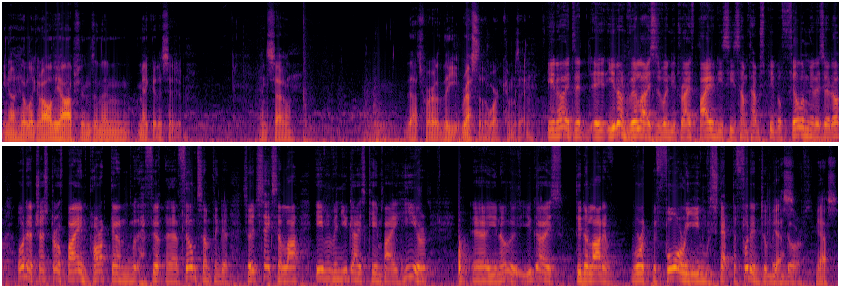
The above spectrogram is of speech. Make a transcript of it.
You know, he'll look at all the options and then make a decision. And so that's where the rest of the work comes in. You know, it, it, it, you don't realize it when you drive by and you see sometimes people filming and they say, oh, oh, they just drove by and parked there and uh, filmed something there. So it takes a lot. Even when you guys came by here, uh, you know, you guys did a lot of work before you even stepped the foot into Middendorf. Yes. yes.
